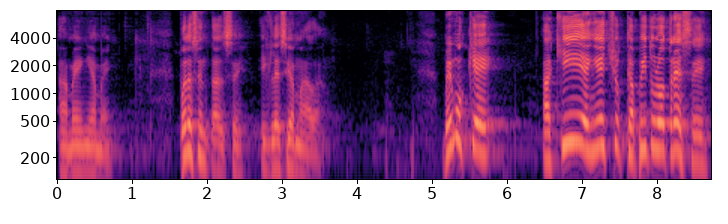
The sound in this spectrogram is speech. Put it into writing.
Amén y amén. Puede sentarse, iglesia amada. Vemos que aquí en Hechos capítulo 13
